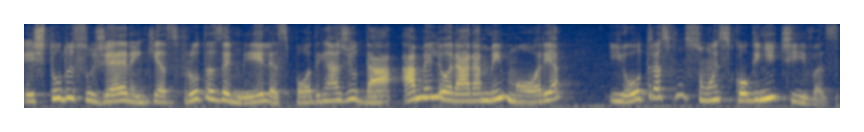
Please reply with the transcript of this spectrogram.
Estudos sugerem que as frutas vermelhas podem ajudar a melhorar a memória e outras funções cognitivas.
